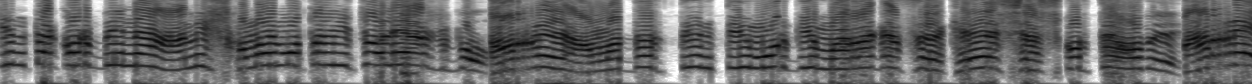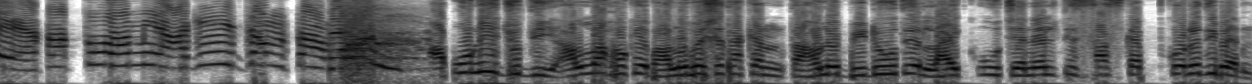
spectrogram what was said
চিন্তা করবি না, আমি সময় মতোই চলে আসব। আরে, আমাদের তিনটি মুরগি মারা গেছে, খেয়ে শেষ করতে হবে। আরে, এটা তো আমি আগেই জানতাম। আপনি যদি আল্লাহকে ভালোবেসে থাকেন, তাহলে ভিডিওতে লাইক ও চ্যানেলটি সাবস্ক্রাইব করে দিবেন।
